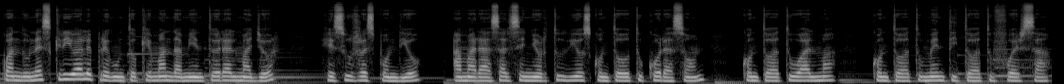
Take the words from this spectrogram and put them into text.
Cuando un escriba le preguntó qué mandamiento era el mayor, Jesús respondió, amarás al Señor tu Dios con todo tu corazón, con toda tu alma, con toda tu mente y toda tu fuerza.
